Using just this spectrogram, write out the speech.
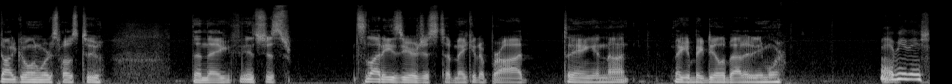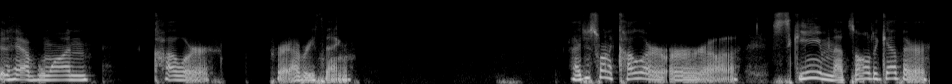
not going where it's supposed to, then they it's just it's a lot easier just to make it a broad thing and not make a big deal about it anymore. Maybe they should have one color for everything. I just want a color or a scheme that's all together.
